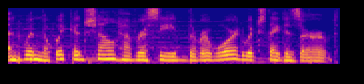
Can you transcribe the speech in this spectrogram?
and when the wicked shall have received the reward which they deserved.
